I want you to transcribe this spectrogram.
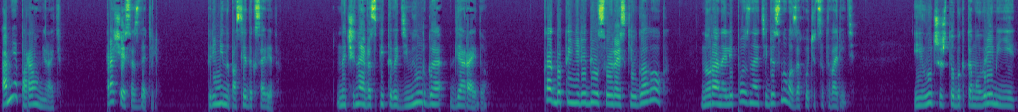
«А мне пора умирать. Прощай, Создатель. Прими напоследок совет. Начинай воспитывать демиурга для Райдо. Как бы ты ни любил свой райский уголок, но рано или поздно тебе снова захочется творить. И лучше, чтобы к тому времени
